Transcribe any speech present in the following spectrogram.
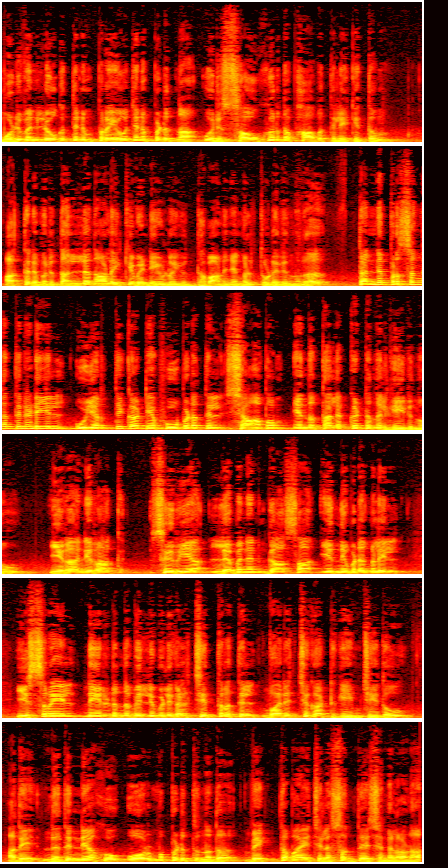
മുഴുവൻ ലോകത്തിനും പ്രയോജനപ്പെടുന്ന ഒരു സൗഹൃദ ഭാവത്തിലേക്കെത്തും. അത്തരമൊരു നല്ല നാളേക്ക് വേണ്ടിയുള്ള യുദ്ധമാണ് ഞങ്ങൾ തുടരുന്നത്. തന്റെ പ്രസംഗത്തിനിടയിൽ ഉയർത്തിക്കാട്ടിയ ഭൂപടത്തിൽ ശാപം എന്ന തലക്കെട്ട് നൽകിയിരുന്നു. Iran Iraq Syria Lebanon Gaza എന്നിവിടങ്ങളിൽ ഇസ്രയേൽ നേരിടുന്ന വെല്ലുവിളികൾ ചിത്രത്തിൽ വരച്ചു കാട്ടുകയും ചെയ്തു. അതെ നെതന്യാഹു ഓർമ്മപ്പെടുത്തുന്നത് വ്യക്തമായ ചില സന്ദേശങ്ങളാണ്.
